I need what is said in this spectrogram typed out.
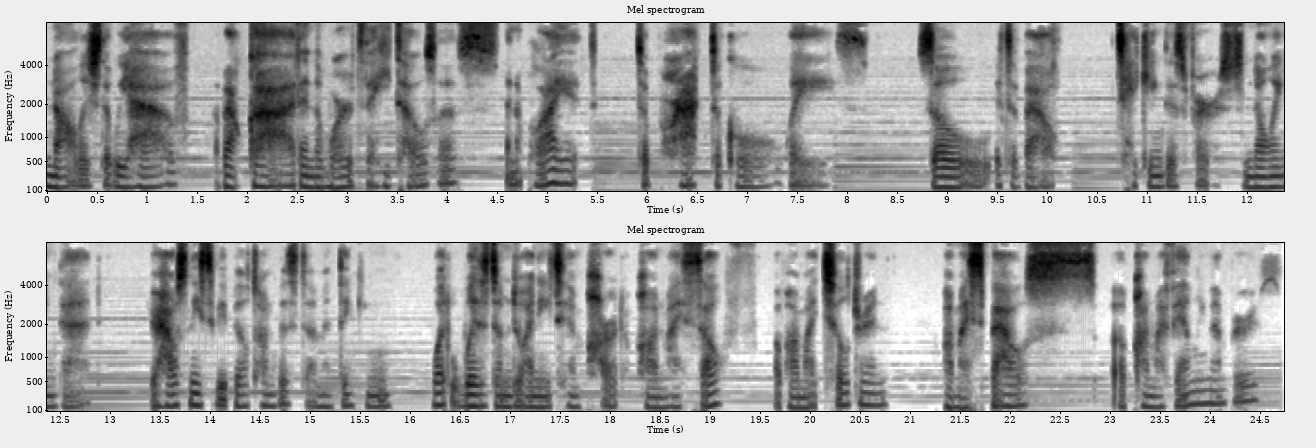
knowledge that we have about God and the words that He tells us and apply it to practical ways. So it's about taking this verse, knowing that your house needs to be built on wisdom and thinking, what wisdom do I need to impart upon myself, upon my children, upon my spouse, upon my family members?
